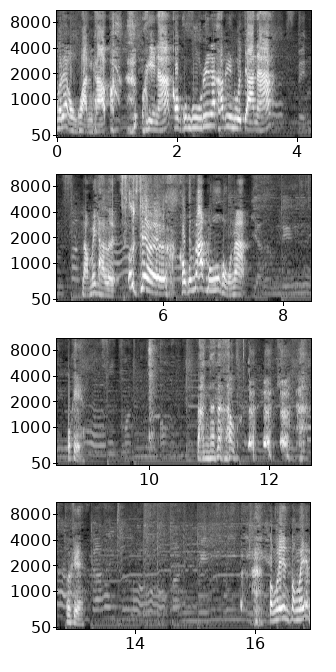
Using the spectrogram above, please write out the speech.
คนแรกของขวัญครับ โอเคนะ ขอบคุณบูด้วยนะครับที่ดูอาจารย์นะนำไม่ทันเลย โอเคขอบคุณมากบูขอบคุณมาก โอเค ตามนั้นนะครับ โอเค ต้องเล่นต้องเล่น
